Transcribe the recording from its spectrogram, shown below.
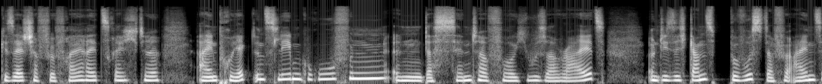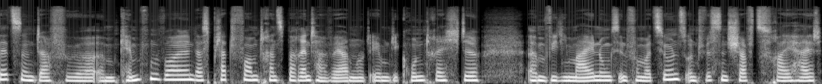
Gesellschaft für Freiheitsrechte ein Projekt ins Leben gerufen, in das Center for User Rights, und die sich ganz bewusst dafür einsetzen und dafür ähm, kämpfen wollen, dass Plattformen transparenter werden und eben die Grundrechte ähm, wie die Meinungs-, Informations- und Wissenschaftsfreiheit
